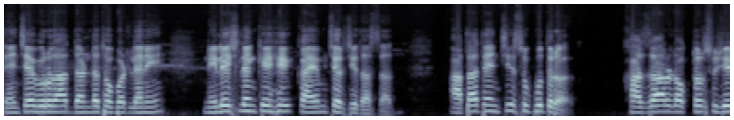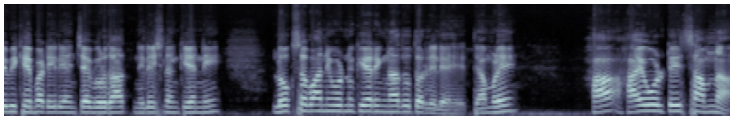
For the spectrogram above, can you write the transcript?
त्यांच्या विरोधात दंड थोपटल्याने निलेश लंके हे कायम चर्चेत असतात. आता त्यांचे सुपुत्र खासदार डॉक्टर सुजय विखे पाटील यांच्या विरोधात निलेश लंके यांनी लोकसभा निवडणुकी या रिंगणात उतरलेले आहे त्यामुळे हा हाय व्होल्टेज सामना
